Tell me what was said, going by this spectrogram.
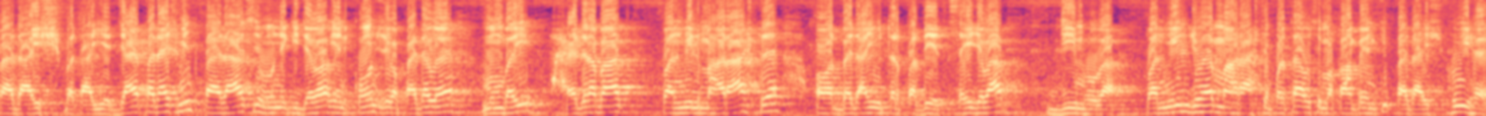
पैदाइश बताइए। जाय पैदाइश मीन पैदाइश होने की जगह, यानी कौन सी जगह पैदा हुए हैं? मुंबई, हैदराबाद, पनवेल, महाराष्ट्र और बैदाई उत्तर प्रदेश। सही जवाब? जीम होगा। पनवेल जो है महाराष्ट्र में पड़ता है, उसी मकाम पे इनकी पैदाइश हुई है।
